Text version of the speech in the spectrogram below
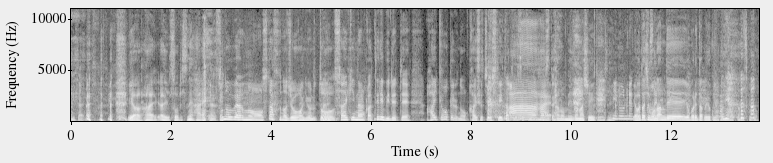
みたいな。いや、はい、はい、そうですね。はい。その上、あの、スタッフの情報によると、はい、最近なんかテレビ出て、廃墟ホテルの解説をしていたという説もありまして。あはい、あの、目覚まし8ですね。いろんな私もなんで呼ばれたかよくわからなかったんですけど。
